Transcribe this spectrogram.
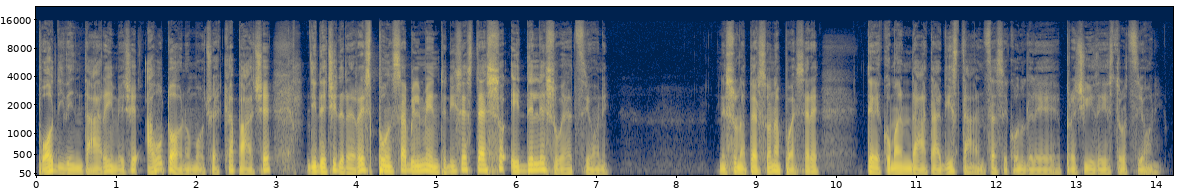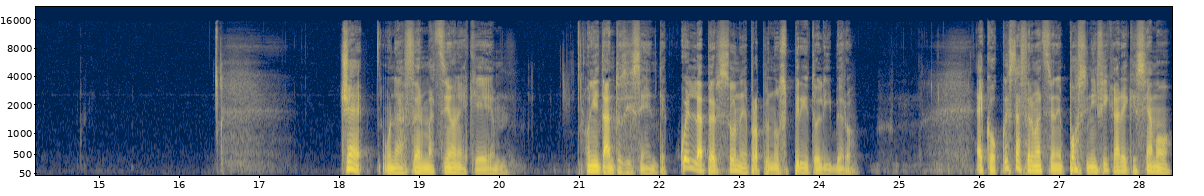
Può diventare invece autonomo, cioè capace di decidere responsabilmente di se stesso e delle sue azioni. Nessuna persona può essere telecomandata a distanza secondo delle precise istruzioni. C'è un'affermazione che ogni tanto si sente, quella persona è proprio uno spirito libero. Ecco, questa affermazione può significare che siamo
